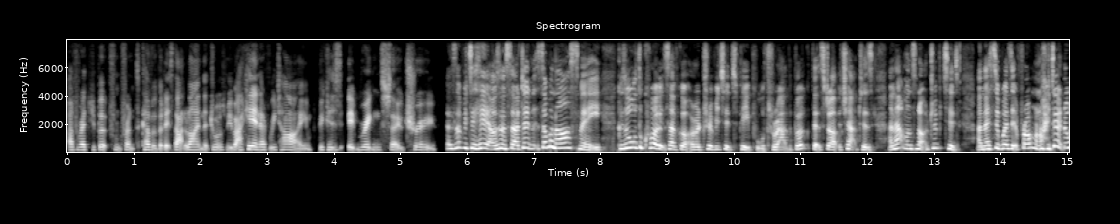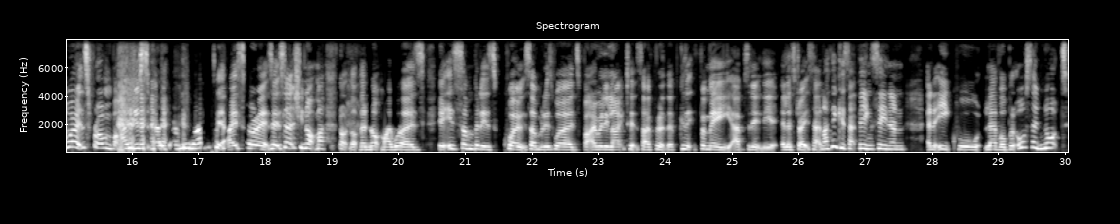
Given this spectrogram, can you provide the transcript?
I've read your book from front to cover, but it's that line that draws me back in every time because it rings so true. It's lovely to hear. I was going to say, I don't. Someone asked me because all the quotes I've got are attributed to people throughout the book that start the chapters, and that one's not attributed. And they said, "Where's it from?" And I don't know where it's from, but I just I, I really liked it. I saw it, so it's actually not my not not they're not my words. It is somebody's quote, somebody's words, but I really liked it, so I put it there because it, for me, absolutely illustrates that. And I think it's that being seen on an equal level, but also not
